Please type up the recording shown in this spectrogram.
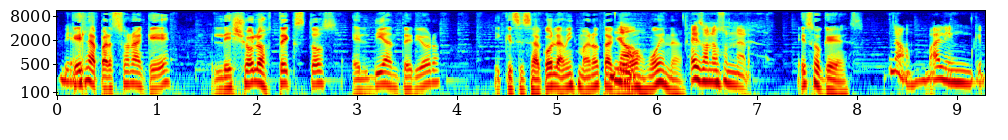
Bien. que es la persona que leyó los textos el día anterior y que se sacó la misma nota que No. vos buena. Eso no es un nerd. ¿Eso qué es? No, alguien que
